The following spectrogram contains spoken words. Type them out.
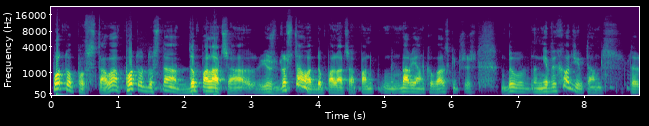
Po to powstała, po to dostała dopalacza, już dostała dopalacza. Pan Marian Kowalski przecież był, nie wychodził tam z te,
